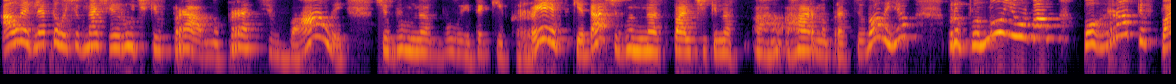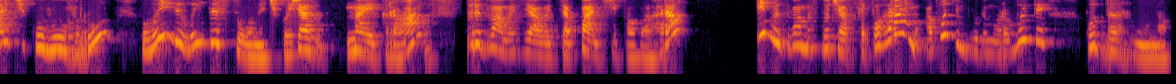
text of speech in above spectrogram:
Але для того, щоб наші ручки вправно працювали, щоб у нас були такі крепкі, да, щоб у нас пальчики нас гарно працювали, я пропоную вам пограти в пальчикову гру Вийди, вийди сонечко. Зараз на екран перед вами з'явиться пальчикова гра, і ми з вами спочатку пограємо, а потім будемо робити подарунок.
